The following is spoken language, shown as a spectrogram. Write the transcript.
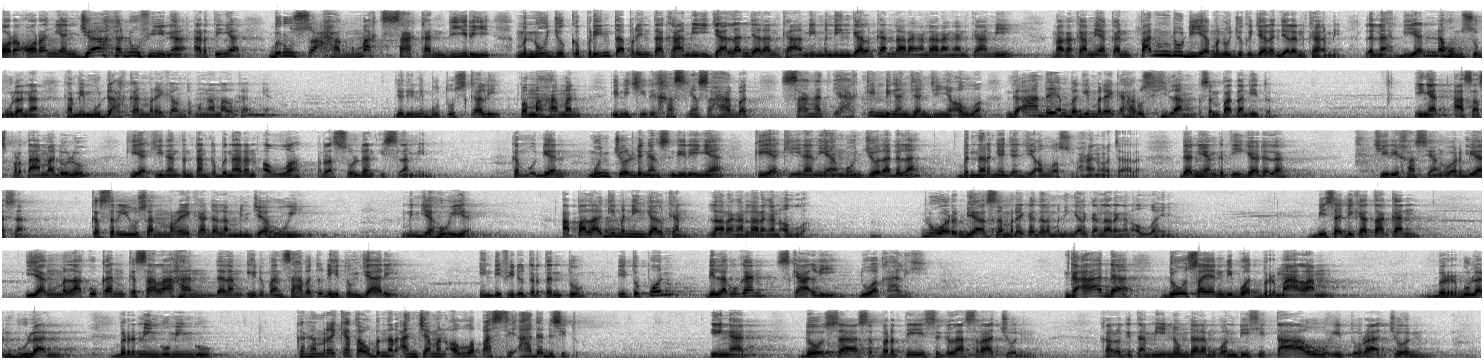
Orang-orang yang jahadu fina artinya berusaha memaksakan diri menuju ke perintah-perintah kami, jalan-jalan kami, meninggalkan larangan-larangan kami, maka kami akan pandu dia menuju ke jalan-jalan kami. Lanahdiyannahum subulana. Kami mudahkan mereka untuk mengamalkannya. Jadi ini butuh sekali pemahaman. Ini ciri khasnya sahabat. Sangat yakin dengan janjinya Allah. Gak ada yang bagi mereka harus hilang kesempatan itu. Ingat asas pertama dulu keyakinan tentang kebenaran Allah, Rasul dan Islam ini. Kemudian muncul dengan sendirinya keyakinan yang muncul adalah benarnya janji Allah Subhanahu wa taala. Dan yang ketiga adalah ciri khas yang luar biasa, keseriusan mereka dalam menjauhi menjauhi ya. Apalagi meninggalkan larangan-larangan Allah. Luar biasa mereka dalam meninggalkan larangan Allah ini. Bisa dikatakan yang melakukan kesalahan dalam kehidupan sahabat itu dihitung jari. Individu tertentu itu pun dilakukan sekali, dua kali. Gak ada dosa yang dibuat bermalam, berbulan-bulan, berminggu-minggu. Karena mereka tahu benar ancaman Allah pasti ada di situ. Ingat, dosa seperti segelas racun. Kalau kita minum dalam kondisi tahu itu racun,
